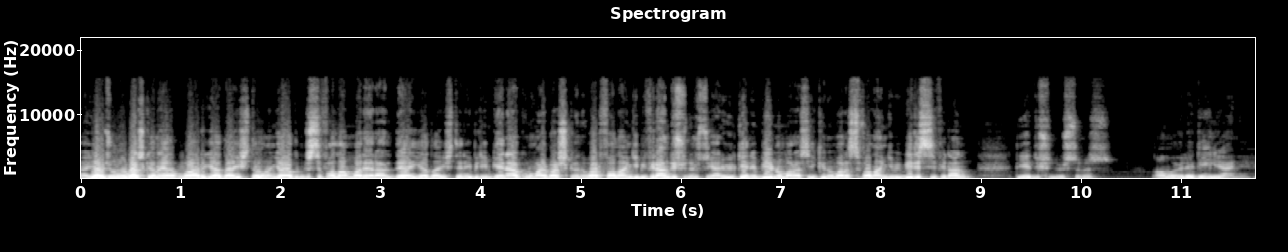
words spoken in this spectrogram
ya, ya Cumhurbaşkanı var ya da işte onun yardımcısı falan var herhalde ya da işte ne bileyim Genelkurmay Başkanı var falan gibi filan düşünürsün. Yani ülkenin bir numarası iki numarası falan gibi birisi filan diye düşünürsünüz. Ama öyle değil yani.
